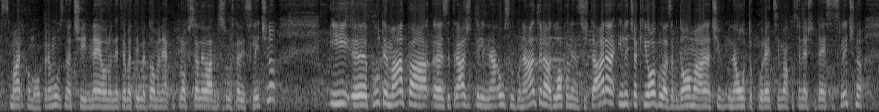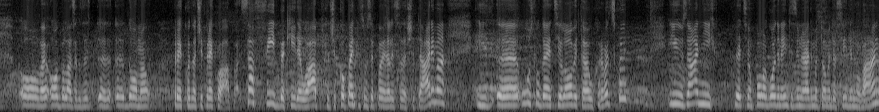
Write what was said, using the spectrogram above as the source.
smart home opremu, znači ne ono, ne trebate imati doma nekakav profesionalni alarm sustav i slično. I e, putem mapa e, zatražiti ili na uslugu nadzora od lokalnih zaštitara ili čak i obilazak doma, znači na otoku recimo ako se nešto desi slično, ovaj, obilazak za- e, doma preko, znači preko apa. Sav feedback ide u app, znači kompletno smo se povezali sa zaštitarima i usluga je cjelovita u Hrvatskoj i u zadnjih recimo pola godine intenzivno radimo tome da se idemo van,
